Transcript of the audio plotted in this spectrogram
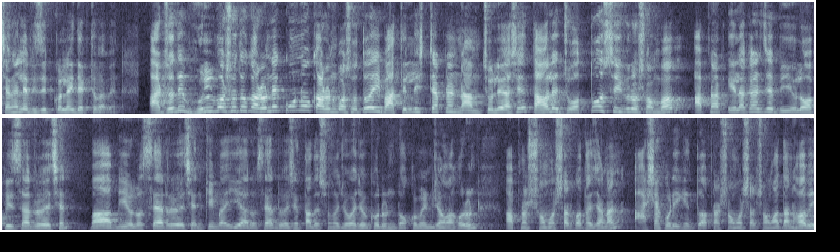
চ্যানেলে ভিজিট করলেই দেখতে পাবেন। আর যদি ভুলবশত কারণে কোনো কারণবশত এই বাতিল লিস্টে আপনার নাম চলে আসে, তাহলে যত শীঘ্র সম্ভব আপনার এলাকার যে বিএলও অফিসার রয়েছেন বা বিএলও স্যার রয়েছেন কিংবা ইআরও স্যার রয়েছেন, তাদের সঙ্গে যোগাযোগ করুন ডকুমেন্ট জমা করুন, আপনার সমস্যার কথা জানান। আশা করি কিন্তু আপনার সমস্যার সমাধান হবে।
